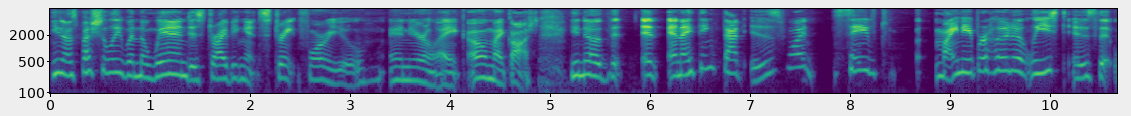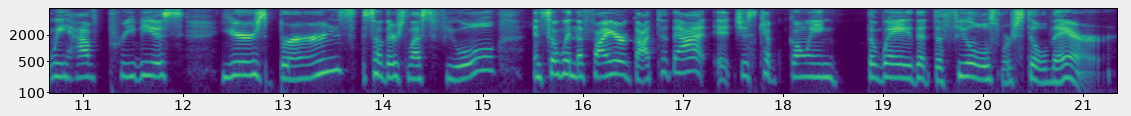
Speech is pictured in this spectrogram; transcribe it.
you know, especially when the wind is driving it straight for you and you're like, oh my gosh, you know, that, and, and I think that is what saved my neighborhood at least is that we have previous years burns. So there's less fuel. And so when the fire got to that, it just kept going the way that the fuels were still there.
